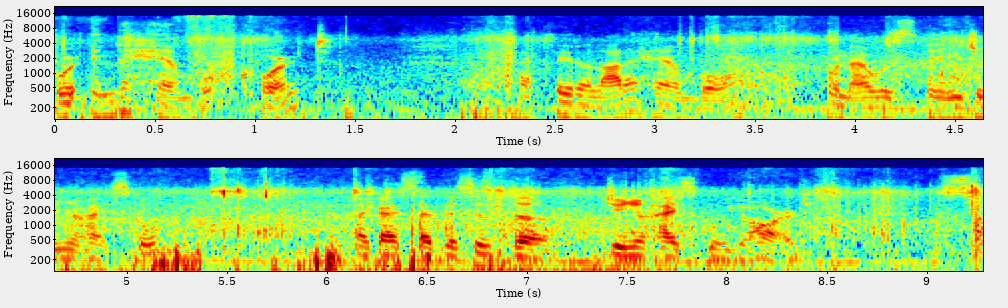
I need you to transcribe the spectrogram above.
we're in the handball court. I played a lot of handball when I was in junior high school. Like I said, this is the junior high school yard. So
